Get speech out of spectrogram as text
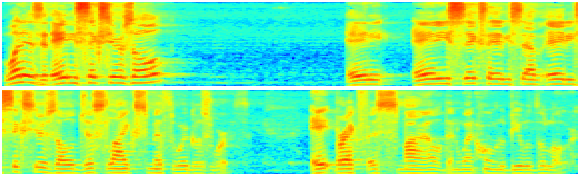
What is it, 86 years old? 80, 86, 87, 86 years old, just like Smith Wigglesworth. Ate breakfast, smiled, and went home to be with the Lord.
